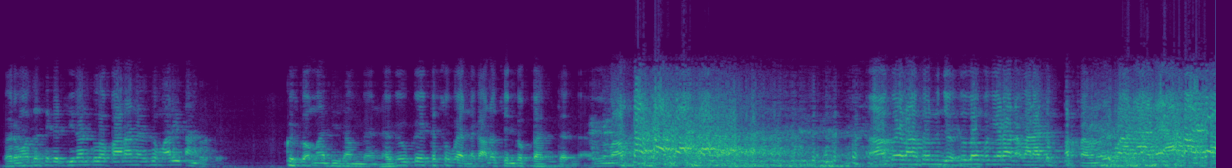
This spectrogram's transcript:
Baru mau sing kejinan kula parah nek iso mari tanggal. Gus kok mati sampean. Tapi oke kesuwen nek ana jin kebadan. Aku langsung nunjuk tulung pengiran nek mana cepet. Mana aneh apa ya?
